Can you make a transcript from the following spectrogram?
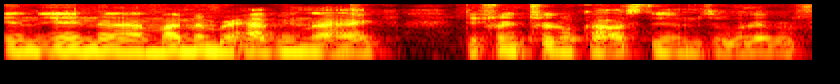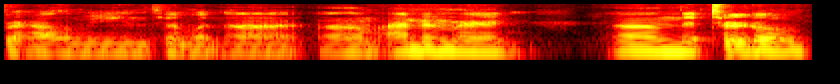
And then um, I remember having like different turtle costumes or whatever for Halloween to whatnot. Um, I remember um, the turtle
